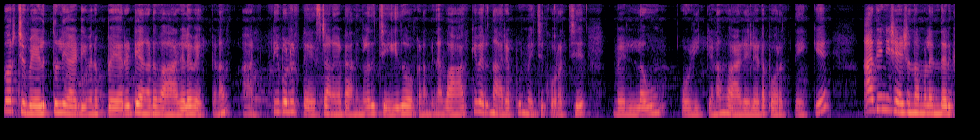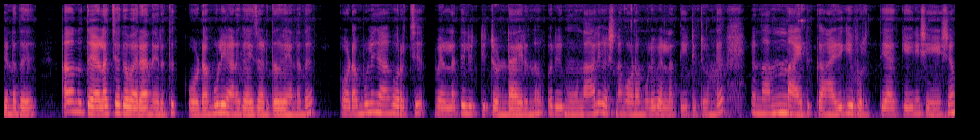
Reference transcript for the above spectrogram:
കുറച്ച് വെളുത്തുള്ളിയായിട്ട് ഇവനെ പുരട്ടി അങ്ങോട്ട് വാഴല വെക്കണം. അടിപൊളി ടേസ്റ്റാണ് കേട്ടോ. നിങ്ങളത് ചെയ്ത് നോക്കണം. പിന്നെ ബാക്കി വരുന്ന അരപ്പും വെച്ച് കുറച്ച് വെള്ളവും ഒഴിക്കണം വാഴയിലയുടെ പുറത്തേക്ക്. അതിന് ശേഷം നമ്മൾ എന്തെടുക്കേണ്ടത്? അതൊന്ന് തിളച്ചൊക്കെ വരാൻ നേരത്ത് കുടംപുളിയാണ് കഴിച്ചടുത്തത് വേണ്ടത്. കുടംപുളി ഞാൻ കുറച്ച് വെള്ളത്തിലിട്ടിട്ടുണ്ടായിരുന്നു. ഒരു മൂന്നാൽ കഷ്ണം കുടംപുളി വെള്ളത്തിൽ ഇട്ടിട്ടുണ്ട് നന്നായിട്ട് കഴുകി വൃത്തിയാക്കിയതിന് ശേഷം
